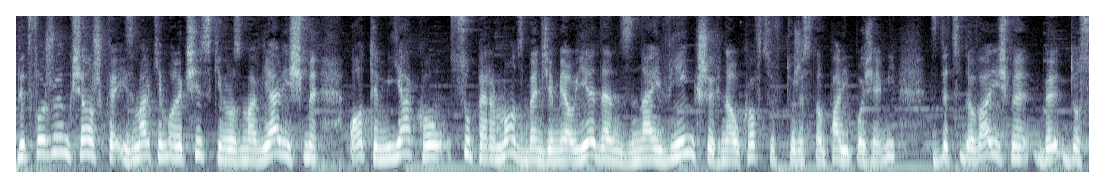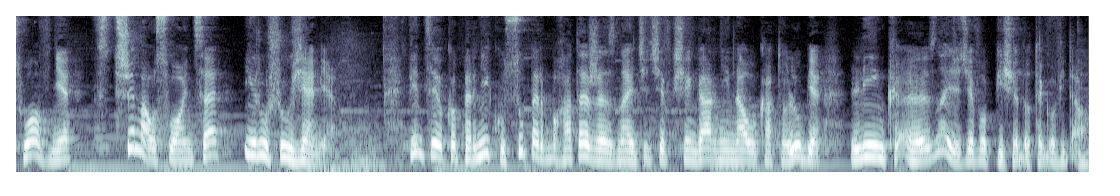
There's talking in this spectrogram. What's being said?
Gdy tworzyłem książkę i z Markiem Oleksickim rozmawialiśmy o tym, jaką supermoc będzie miał jeden z największych naukowców, którzy stąpali po Ziemi, zdecydowaliśmy, by dosłownie wstrzymał Słońce i ruszył Ziemię. Więcej o Koperniku, superbohaterze znajdziecie w księgarni Nauka to Lubię. Link e, znajdziecie w opisie do tego wideo.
